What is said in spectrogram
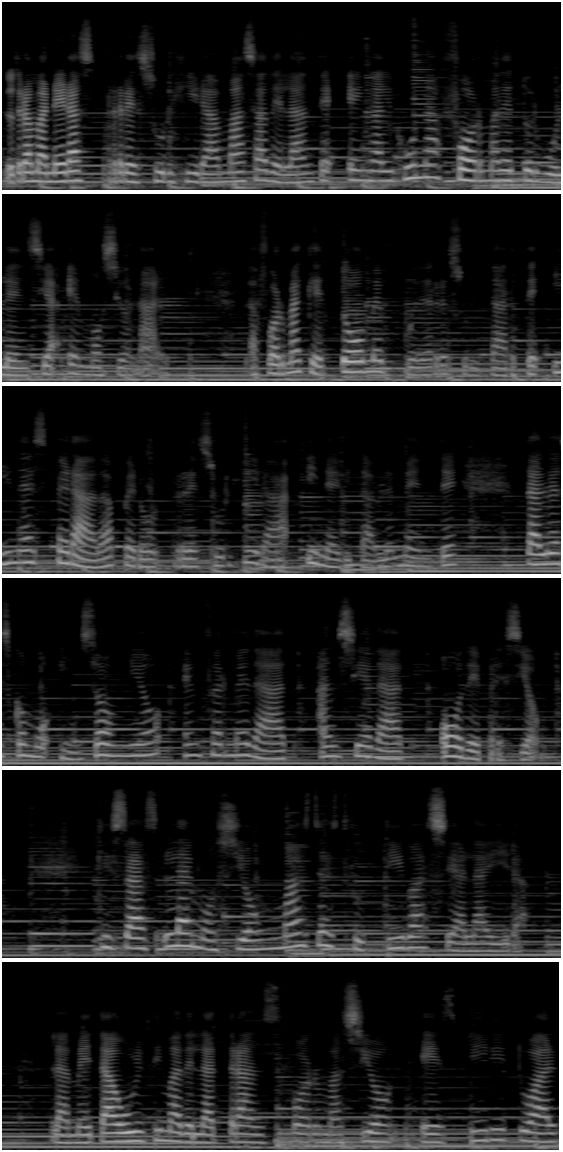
De otra manera, resurgirá más adelante en alguna forma de turbulencia emocional. La forma que tome puede resultarte inesperada, pero resurgirá inevitablemente, tal vez como insomnio, enfermedad, ansiedad o depresión. Quizás la emoción más destructiva sea la ira. La meta última de la transformación espiritual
